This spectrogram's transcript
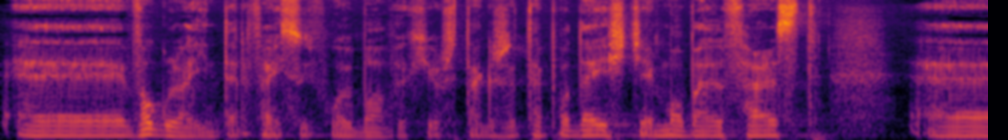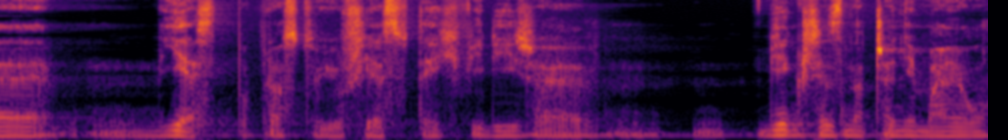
e, w ogóle interfejsów webowych już. Także te podejście mobile first e, jest, po prostu już jest w tej chwili, że większe znaczenie mają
